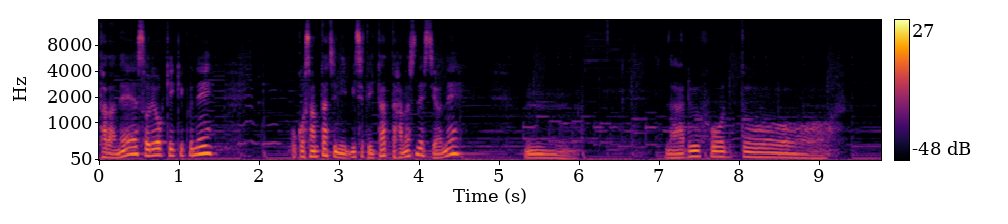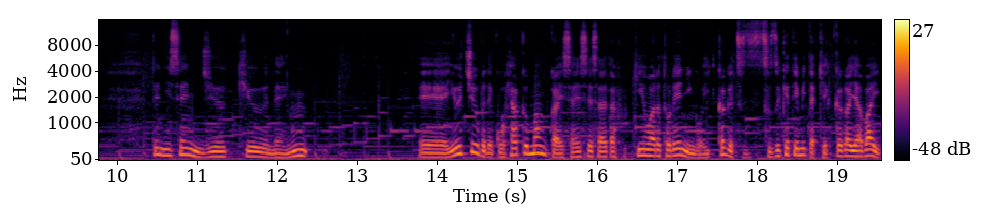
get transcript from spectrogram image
ただね、それを結局ね、お子さんたちに見せていたって話ですよね。うん。なるほど。で、2019年、えー、YouTube で500万回再生された腹筋割るトレーニングを1ヶ月続けてみた結果がやばいっ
